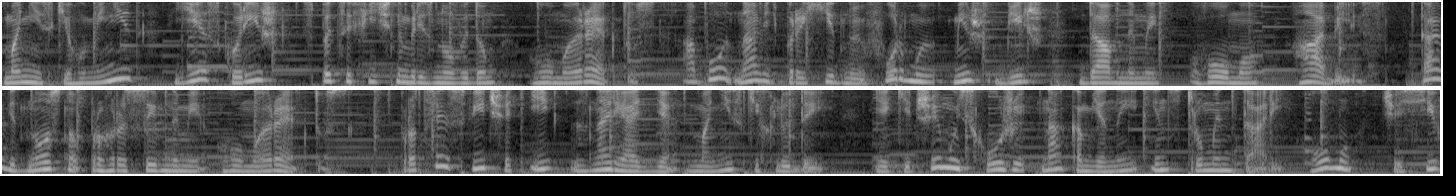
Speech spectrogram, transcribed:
манійський гомінід є скоріш специфічним різновидом erectus або навіть перехідною формою між більш давними Homo habilis та відносно прогресивними erectus. Про це свідчать і знаряддя дманійських людей, які чимось схожі на кам'яний інструментарій Гомо часів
